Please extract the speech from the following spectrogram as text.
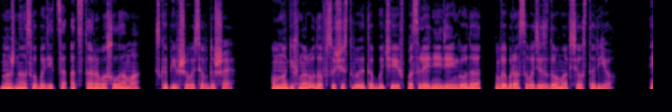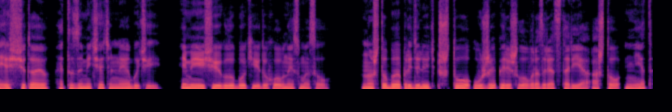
Нужно освободиться от старого хлама, скопившегося в душе. У многих народов существует обычай в последний день года выбрасывать из дома все старье. Я считаю, это замечательный обычай, имеющий глубокий духовный смысл. Но чтобы определить, что уже перешло в разряд старья, а что нет,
